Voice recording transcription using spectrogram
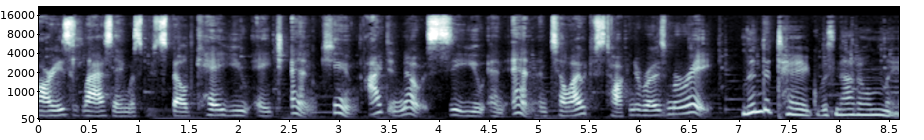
Artie's last name was spelled K U H N, Kuhn. I didn't know it was C U N N until I was talking to Rose Marie. Linda Tague was not only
